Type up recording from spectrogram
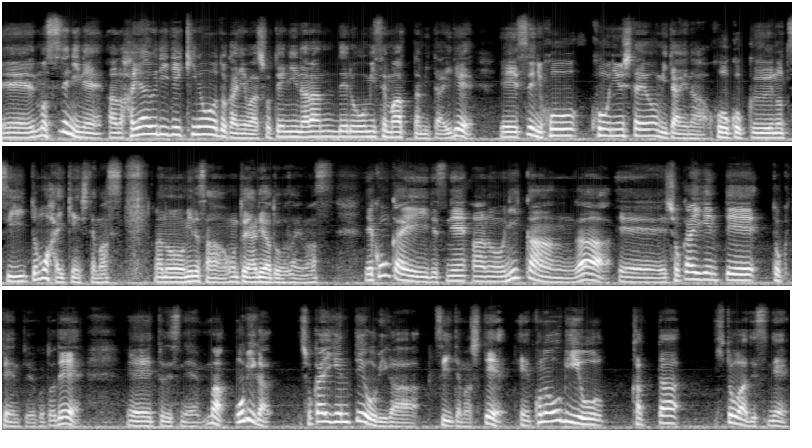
えーもうすでにね、あの早売りで昨日とかには書店に並んでるお店もあったみたいで、えーすでに購入したよみたいな報告のツイートも拝見してます。あの皆さん本当にありがとうございます。で今回ですね、あの2巻が、えー初回限定特典ということで、えっとですね、まあ帯が初回限定帯がついてまして、えこの帯を買った人はですね、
